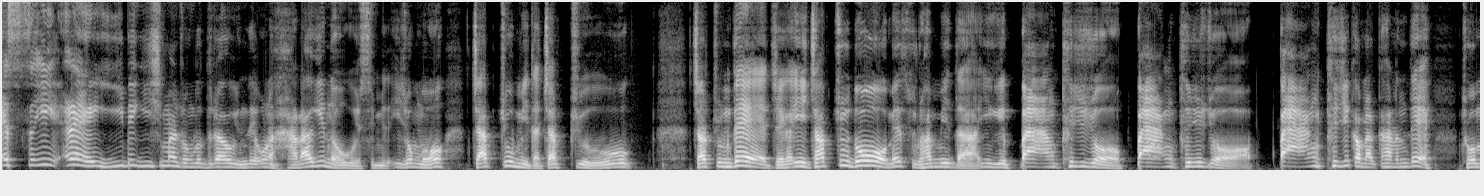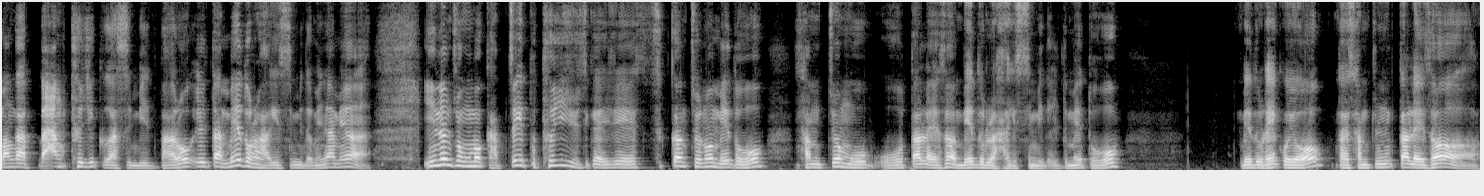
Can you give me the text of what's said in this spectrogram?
SELA 220만 정도 들어가고 있는데 오늘 하락이 나오고 있습니다. 이 종목 잡주입니다. 잡주. 잡주인데 제가 이 잡주도 매수를 합니다. 이게 빵 터지죠. 빵 터지죠. 빵 터질까 말까 하는데 조만간 빵 터질 것 같습니다. 바로 일단 매도를 하겠습니다. 왜냐면 이는 종목 갑자기 또 터질 수 있으니까 이제 습관처럼 매도 3.55달러에서 매도를 하겠습니다. 일단 매도 매도를 했고요. 다시 3.6달러에서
